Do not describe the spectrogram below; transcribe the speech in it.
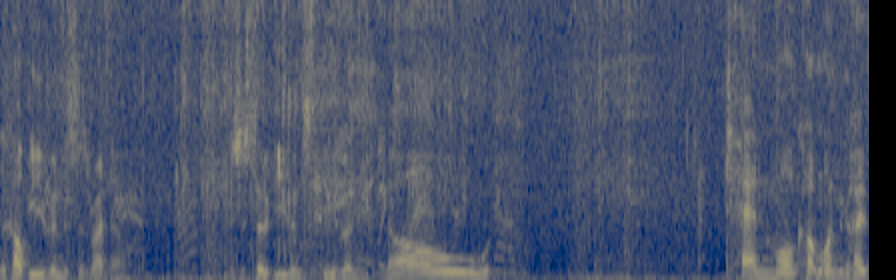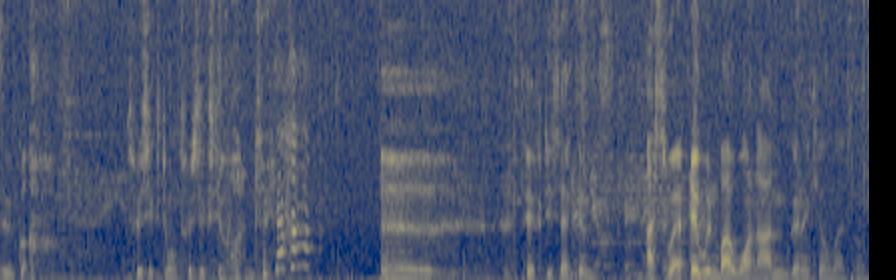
Look how even this is right now. It's just so even Steven. No! 10 more, come on guys, we've got 361, 361. 50 seconds. I swear, if they win by one, I'm gonna kill myself.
